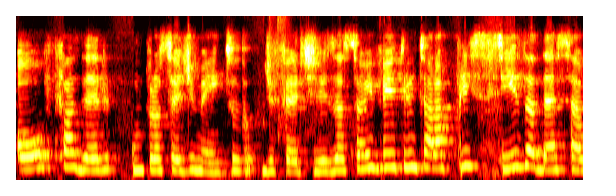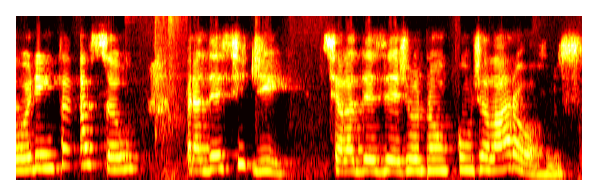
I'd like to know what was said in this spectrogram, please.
ou fazer um procedimento de fertilização in vitro. Então, ela precisa dessa orientação para decidir se ela deseja ou não congelar óvulos.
